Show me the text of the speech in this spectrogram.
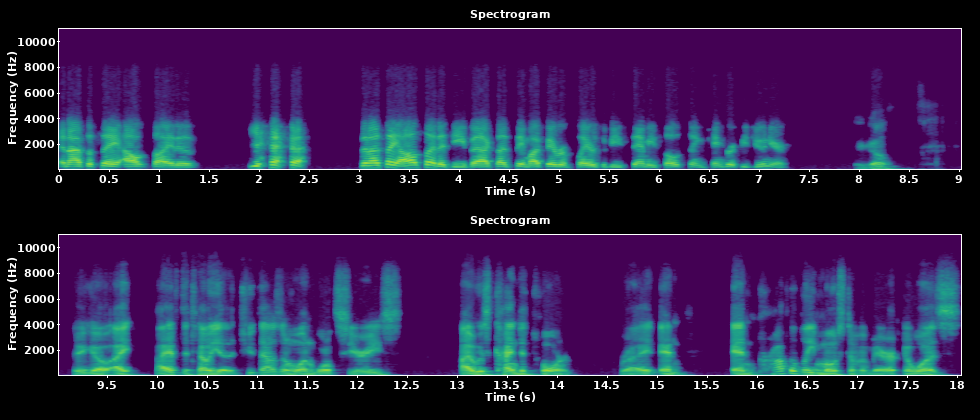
and I have to say outside of yeah, then I'd say outside of D backs, I'd say my favorite players would be Sammy Sosa and Ken Griffey Jr. There you go. There you go. I I have to tell you, the 2001 World Series, I was kind of torn, right? And and probably most of America was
